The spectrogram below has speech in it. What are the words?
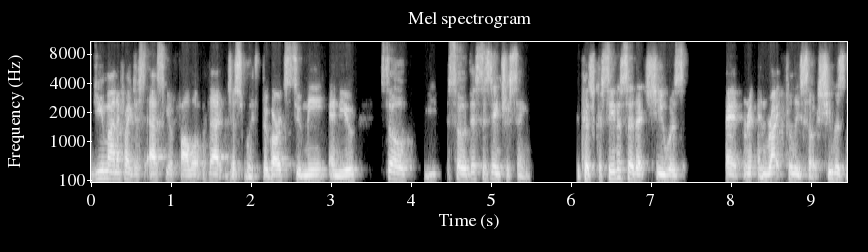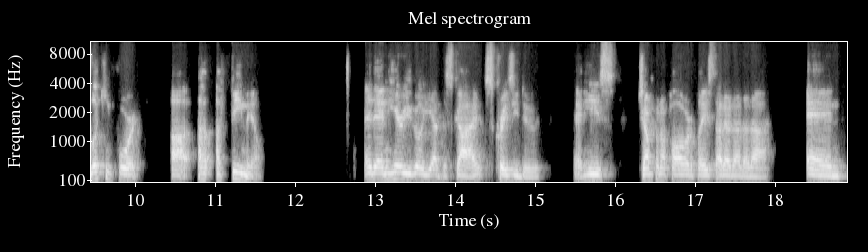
do you mind if I just ask you a follow up with that, just with regards to me and you? So, so this is interesting because Christina said that she was, and, and rightfully so, she was looking for uh, a, a female. And then here you go, you have this guy, this crazy dude, and he's jumping up all over the place, da da da da da. And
